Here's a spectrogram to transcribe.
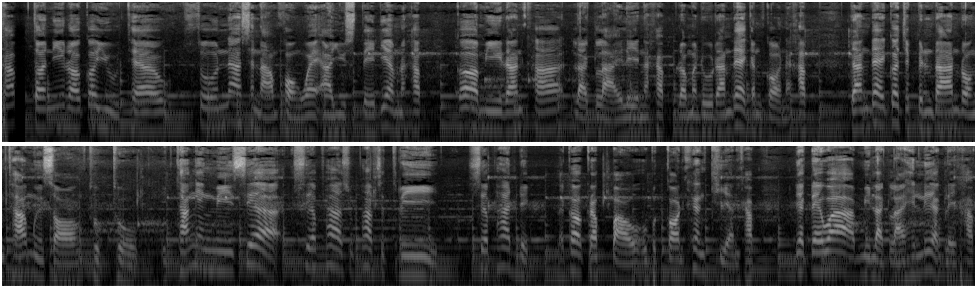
ครับตอนนี้เราก็อยู่แถวโซนหน้าสนามของ YRU Stadium นะครับ ก็มีร้านค้าหลากหลายเลยนะครับ เรามาดูร้านแรกกันก่อนนะครับ ร้านแรกก็จะเป็นร้านรองเท้ามือสองถูกๆ อีกทั้งยังมีเสื้อเสื้อผ้าสุภาพสตรี เสื้อผ้าเด็ก แล้วก็กระเป๋าอุปกรณ์เครื่องเขียนครับ เรียกได้ว่ามีหลากหลายให้เลือกเลยครับ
